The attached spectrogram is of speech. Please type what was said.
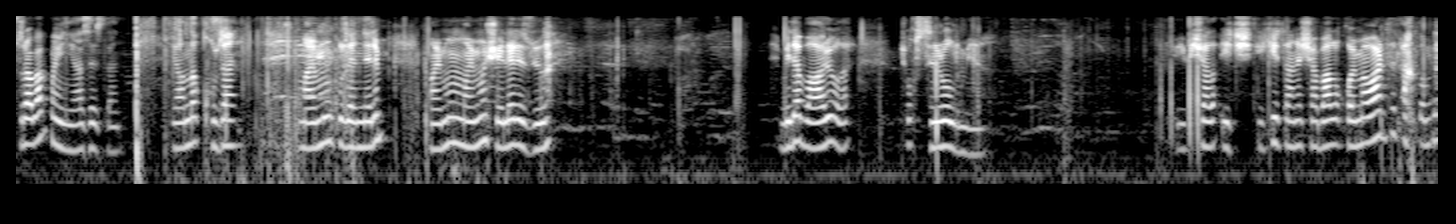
Kusura bakmayın ya sesten. Yanında kuzen, maymun kuzenlerim maymun maymun şeyler yazıyor. Bir de bağırıyorlar. Çok sinir oldum ya. Bir şala, iç, iki tane şabalık koyma vardır aklımda.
